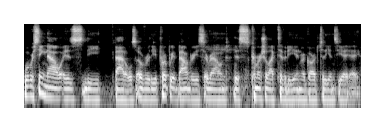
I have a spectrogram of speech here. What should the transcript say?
what we're seeing now is the battles over the appropriate boundaries around this commercial activity in regards to the NCAA.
